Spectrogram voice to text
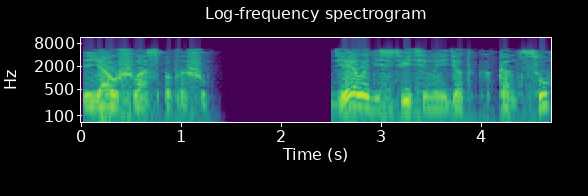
и я уж вас попрошу. Дело действительно идет к концу.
